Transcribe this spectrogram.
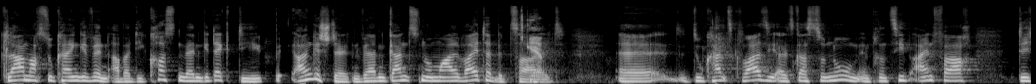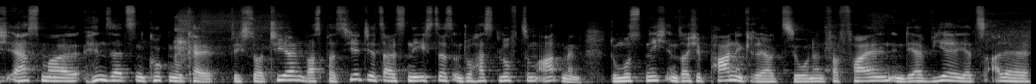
Klar machst du keinen Gewinn, aber die Kosten werden gedeckt. Die Angestellten werden ganz normal weiter bezahlt. Äh, du kannst quasi als Gastronom im Prinzip einfach dich erstmal hinsetzen, gucken, okay, dich sortieren, was passiert jetzt als nächstes und du hast Luft zum Atmen. Du musst nicht in solche Panikreaktionen verfallen, in der wir jetzt alle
